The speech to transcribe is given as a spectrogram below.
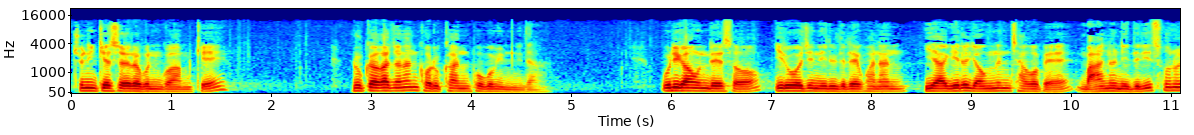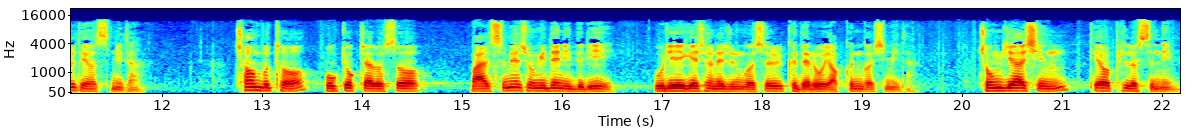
주님께서 여러분과 함께 루카가 전한 거룩한 복음입니다. 우리 가운데서 이루어진 일들에 관한 이야기를 엮는 작업에 많은 이들이 손을 대었습니다. 처음부터 목격자로서 말씀의 종이 된 이들이 우리에게 전해준 것을 그대로 엮은 것입니다. 존귀하신 테오필로스님,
